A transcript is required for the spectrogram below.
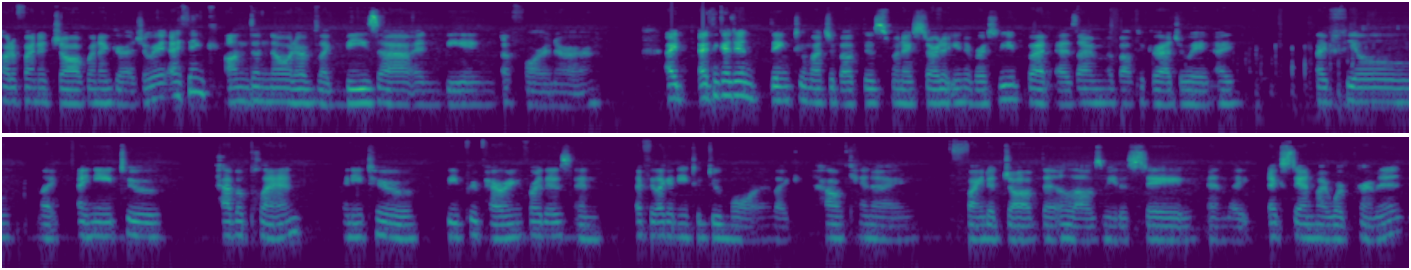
how to find a job when I graduate. I think on the note of like visa and being a foreigner, I, I think I didn't think too much about this when I started university, but as I'm about to graduate, I I feel like I need to have a plan. I need to be preparing for this and I feel like I need to do more. Like how can I find a job that allows me to stay and like extend my work permit.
